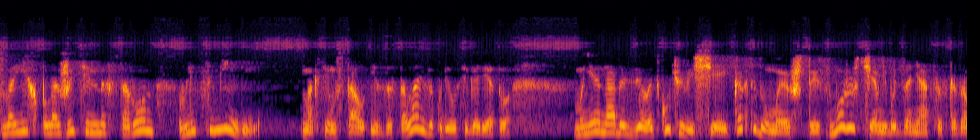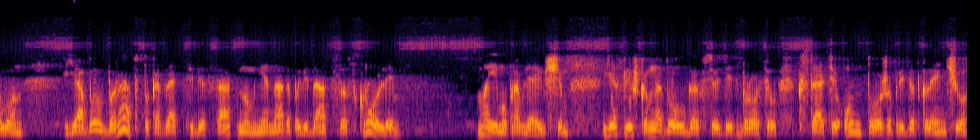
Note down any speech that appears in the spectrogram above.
своих положительных сторон в лицемерии. Максим встал из-за стола и закурил сигарету. «Мне надо сделать кучу вещей. Как ты думаешь, ты сможешь чем-нибудь заняться?» — сказал он. «Я был бы рад показать тебе сад, но мне надо повидаться с Кролли». моим управляющим. Я слишком надолго все здесь бросил. Кстати, он тоже придет к Ленчу.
